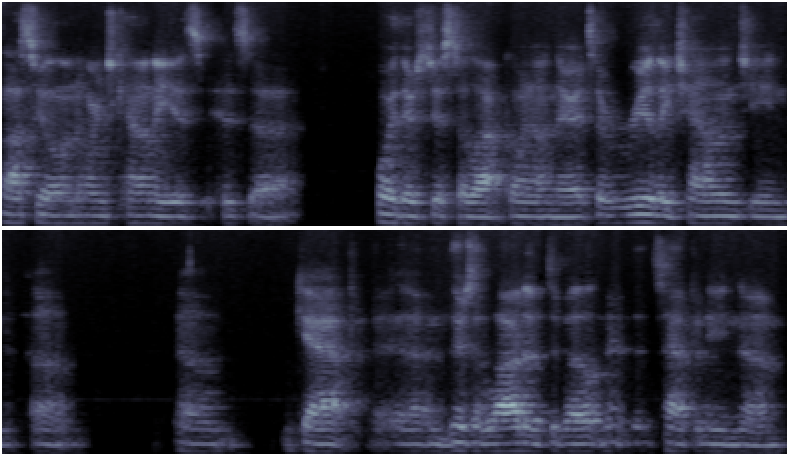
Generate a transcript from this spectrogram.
Osceola in Orange County is is uh, boy, there's just a lot going on there. It's a really challenging um, um, gap. Um, there's a lot of development that's happening. Um,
